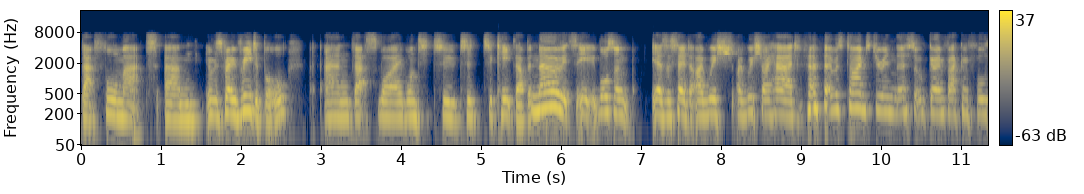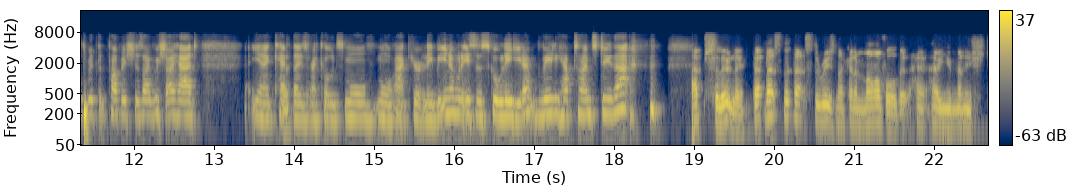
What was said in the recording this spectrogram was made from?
that format um, it was very readable, and that's why I wanted to to to keep that. But no, it's it wasn't as I said, I wish I wish I had. there was times during the sort of going back and forth with the publishers. I wish I had you know kept those records more more accurately. But you know what it is as a school leader you don't really have time to do that. Absolutely. That, that's the, that's the reason i kind of marveled at how, how you managed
